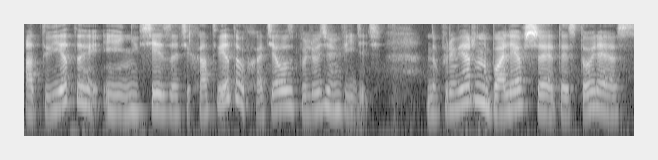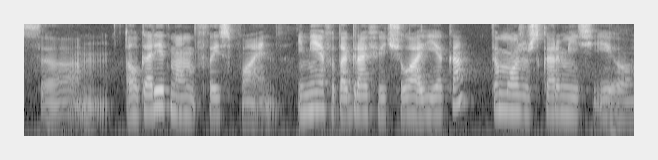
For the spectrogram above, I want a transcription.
ответы, и не все из этих ответов хотелось бы людям видеть. Например, наболевшая эта история с э, алгоритмом FaceFind. Имея фотографию человека, ты можешь скормить ее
